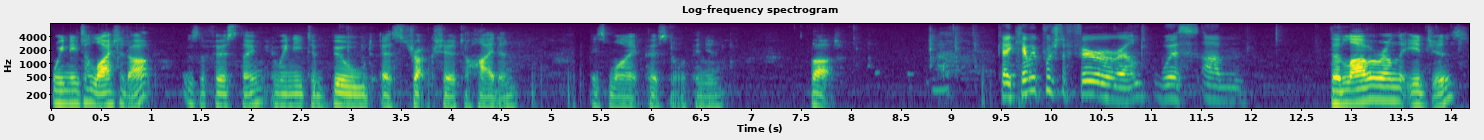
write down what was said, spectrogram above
we need to light it up, is the first thing, and we need to build a structure to hide in, is my personal opinion. But, Okay, can we push the Pharaoh around with um the lava around the edges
